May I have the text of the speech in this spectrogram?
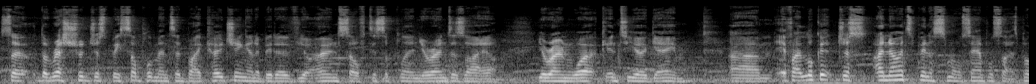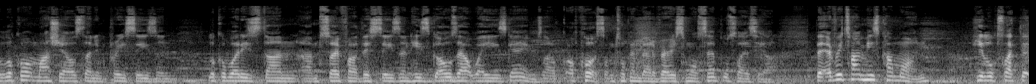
So the rest should just be supplemented by coaching and a bit of your own self discipline, your own desire, your own work into your game. Um, if I look at just, I know it's been a small sample size, but look at what Martial's done in pre-season. Look at what he's done um, so far this season. His goals outweigh his games. Of course, I'm talking about a very small sample size here, but every time he's come on, he looks like the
